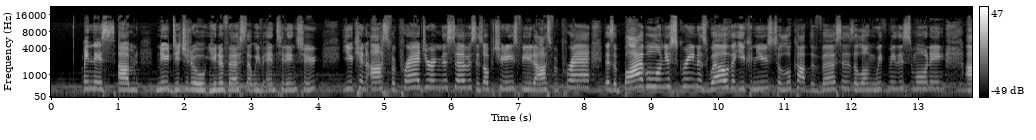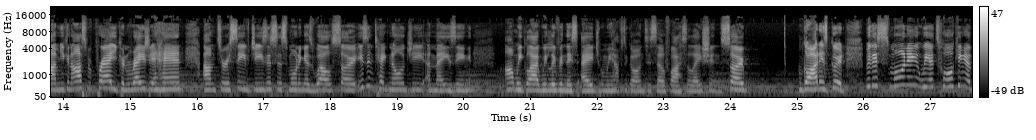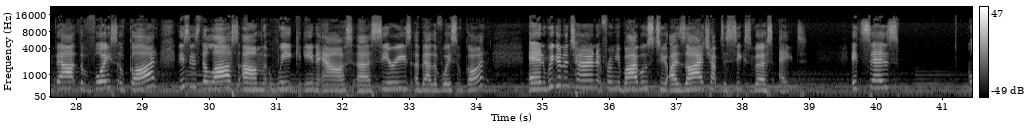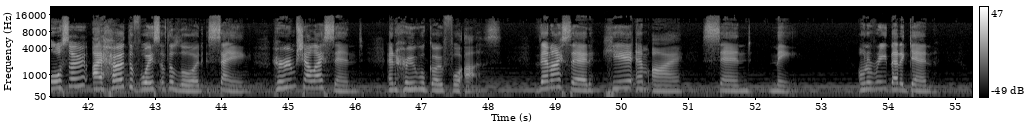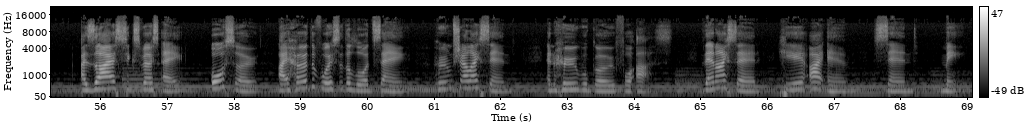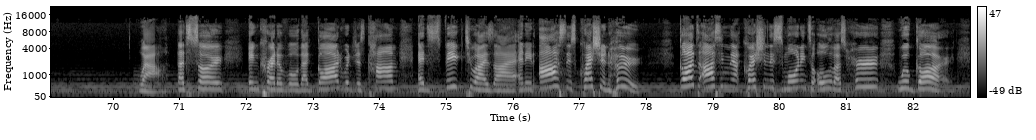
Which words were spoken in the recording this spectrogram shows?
in this um, new digital universe that we've entered into. You can ask for prayer during the service. There's opportunities for you to ask for prayer. There's a Bible on your screen as well that you can use to look up the verses along with me this morning. Um, you can ask for prayer. You can raise your hand um, to receive Jesus this morning as well. So, isn't technology amazing? Aren't we glad we live in this age when we have to go into self isolation? So, God is good. But this morning we are talking about the voice of God. This is the last um, week in our uh, series about the voice of God. And we're going to turn from your Bibles to Isaiah chapter 6, verse 8. It says, Also, I heard the voice of the Lord saying, Whom shall I send, and who will go for us? Then I said, Here am I, send me. I want to read that again. Isaiah 6, verse 8 Also, I heard the voice of the Lord saying, Whom shall I send, and who will go for us? Then I said, Here I am, send me. Wow, that's so incredible that God would just come and speak to Isaiah and he'd ask this question Who? God's asking that question this morning to all of us Who will go?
